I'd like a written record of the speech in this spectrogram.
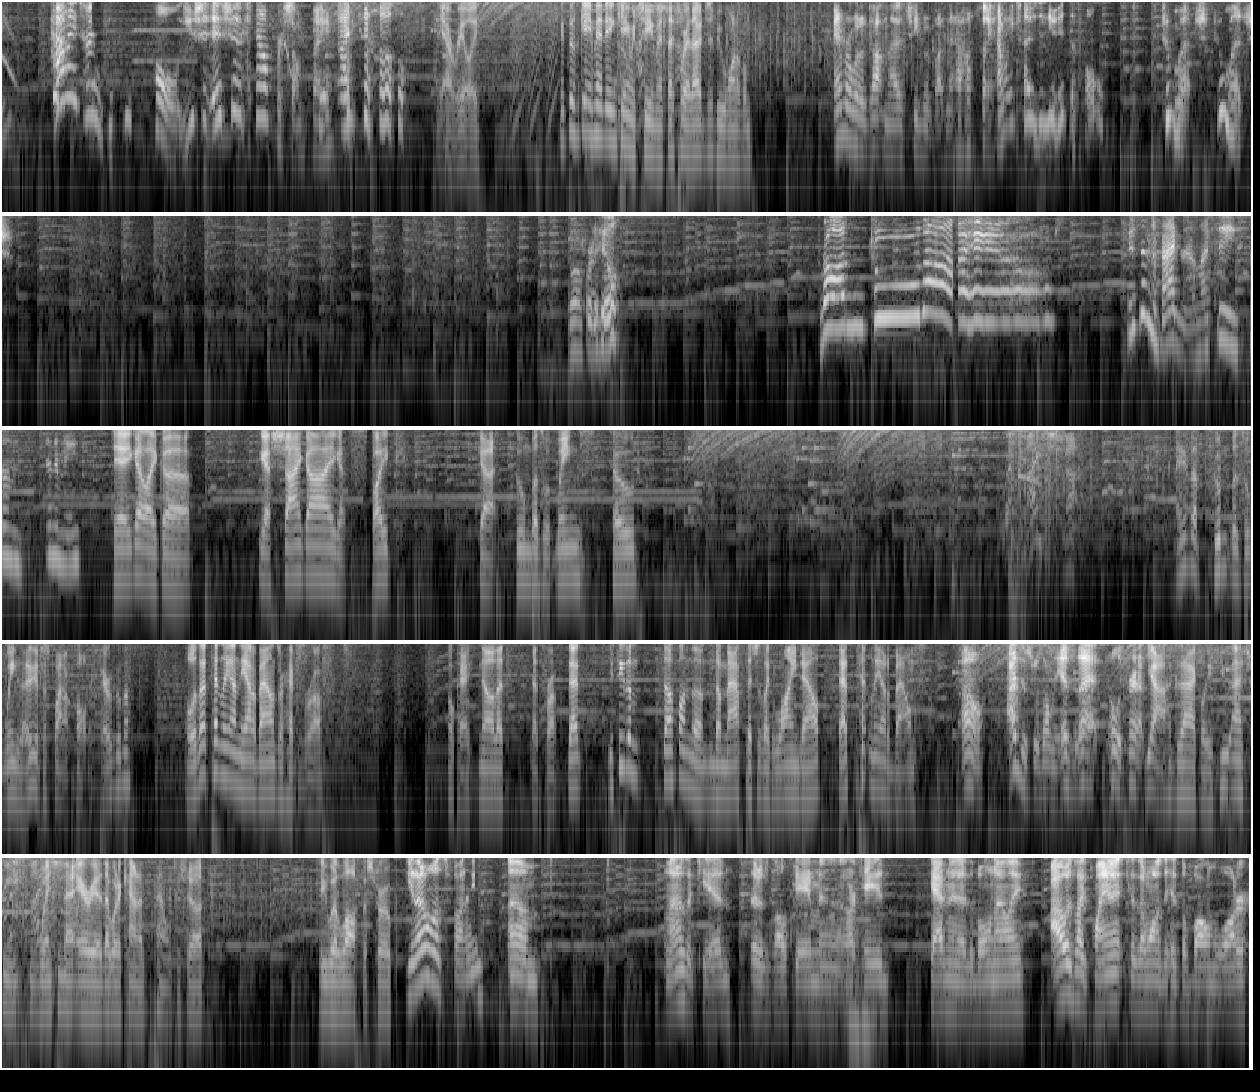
Ready? How many times you hit the pole? You should it should account for something. I know. Yeah, really. If this game had in-game achievements, I swear that would just be one of them. Amber would have gotten that achievement by now. Like, how many times did you hit the pole? Too much. Too much. Going for the hill? Run to the hills. Who's in the background? I see some enemies. Yeah, you got like uh, you got Shy Guy, you got Spike, you got Goombas with wings, Toad. Nice shot. I think the Goombas with wings. I think it's just flat out called a Paragoomba. Oh, was that technically on the out of bounds or heavy rough? Okay, no, that's that's rough. That you see the stuff on the the map that's just like lined out. That's definitely out of bounds. Oh, I just was on the edge of that. Holy crap. Yeah, exactly. If you actually went in that area, that would have counted as a penalty shot. So you would have lost a stroke. You know what's funny? Um, when I was a kid, there was a golf game in an arcade cabinet at the bowling alley. I always like playing it because I wanted to hit the ball in the water.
